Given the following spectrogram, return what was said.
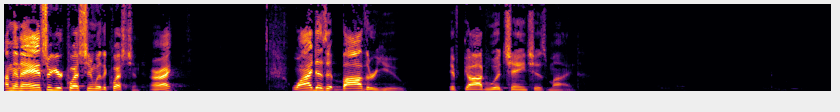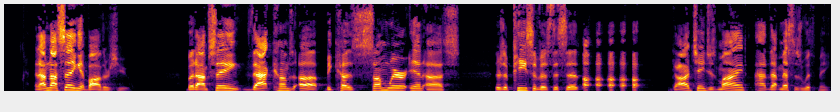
I'm gonna answer your question with a question. All right. Why does it bother you if God would change His mind? And I'm not saying it bothers you, but I'm saying that comes up because somewhere in us, there's a piece of us that says, uh, uh, uh, uh, uh, God changes mind? Ah, that messes with me.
